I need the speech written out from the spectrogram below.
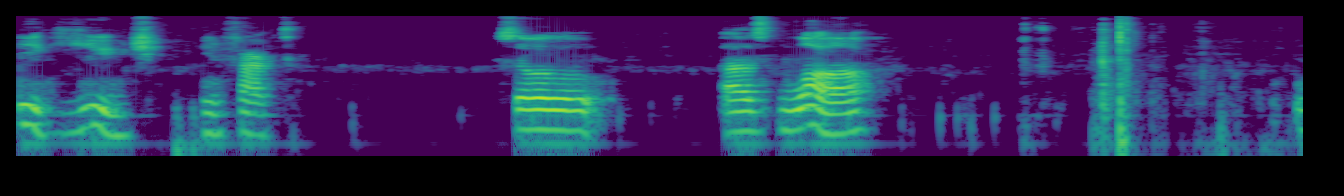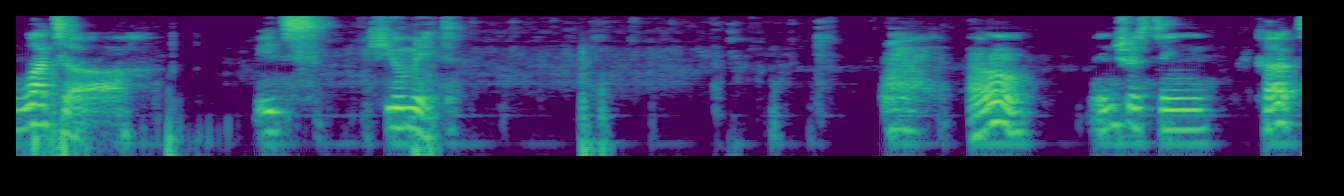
big, huge. In fact. So as war, water, it's humid. Oh, interesting cut.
